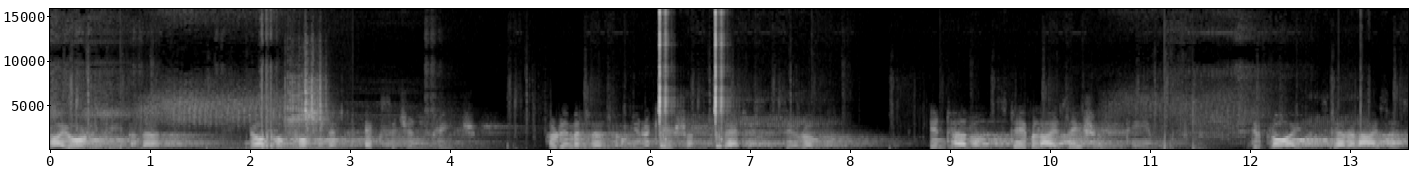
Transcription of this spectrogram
Priority alert. Nova Prospekt exogen breach. Perimeter communication status zero. Internal stabilization teams. Deploy sterilizers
